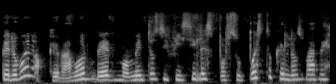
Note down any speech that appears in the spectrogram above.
pero bueno, que va a haber momentos difíciles, por supuesto que los va a haber.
